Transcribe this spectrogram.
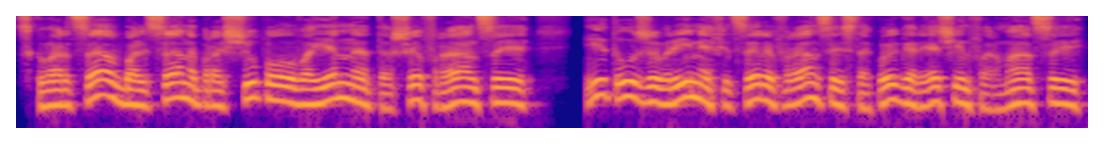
Скворца в Бальцана прощупывал военный атташе Франции, и тут же в Риме офицеры Франции с такой горячей информацией.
